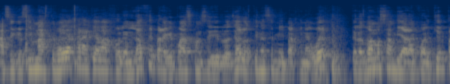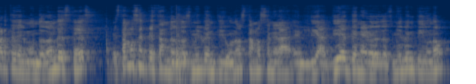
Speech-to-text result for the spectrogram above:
Así que sin más, te voy a dejar aquí abajo el enlace para que puedas conseguirlos ya, los tienes en mi página web, te los vamos a enviar a cualquier parte del mundo donde estés. Estamos empezando el 2021, estamos en el, día 10 de enero del 2021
